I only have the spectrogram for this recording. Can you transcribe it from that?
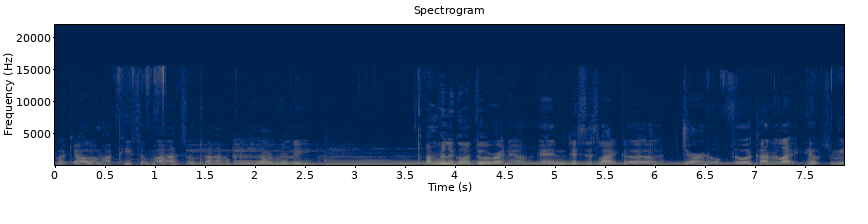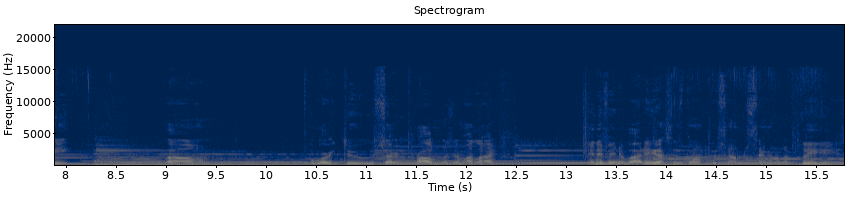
Like y'all are my peace of mind sometimes because I really, I'm really going through it right now. And this is like a journal, so it kind of like helps me um, work through certain problems in my life. And if anybody else is going through something similar, please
